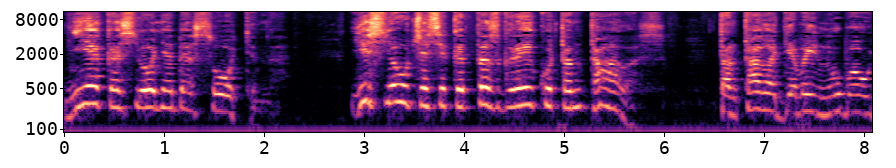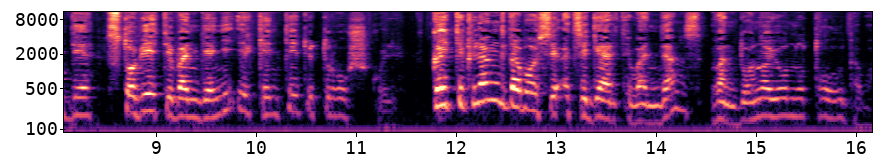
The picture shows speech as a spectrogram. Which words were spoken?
niekas jo nebesotina. Jis jaučiasi kaip tas graikų tantalas. Tantalą dievai nubaudė stovėti vandenį ir kentėti troškulį. Kai tik lenkdavosi atsigerti vandens, vanduo nuo jo nutoldavo.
